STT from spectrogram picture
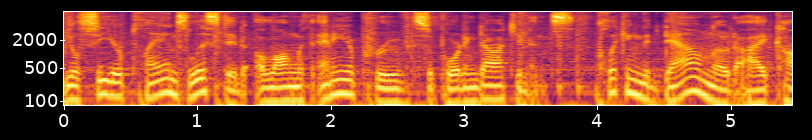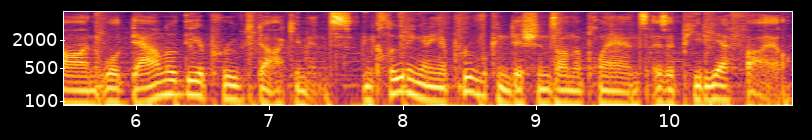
you'll see your plans listed along with any approved supporting documents. Clicking the download icon will download the approved documents, including any approval conditions on the plans as a PDF file.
